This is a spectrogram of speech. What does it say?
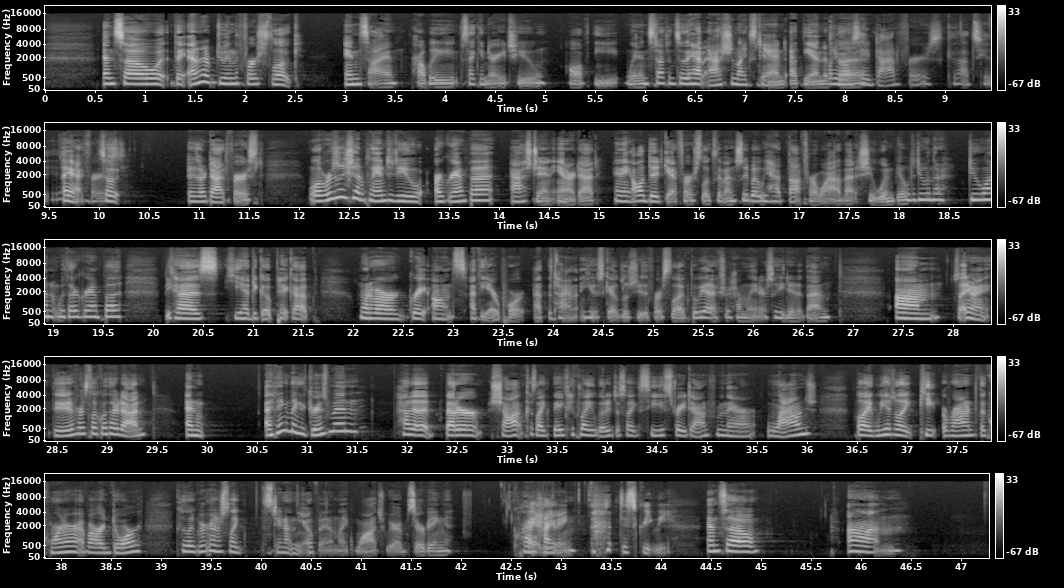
And so they ended up doing the first look inside, probably secondary to all of the win and stuff. And so they had Ashton, like, stand at the end of the. What of do you the... want to say, dad first? Because that's who. Oh yeah. First. So it was our dad first. Well, originally she had planned to do our grandpa, Ashton, and our dad, and they all did get first looks eventually. But we had thought for a while that she wouldn't be able to do one, do one with our grandpa because he had to go pick up one of our great aunts at the airport at the time that he was scheduled to do the first look. But we had extra time later, so he did it then. Um, so anyway, they did a first look with our dad, and I think the groomsmen had a better shot because like they could like literally just like see straight down from their lounge, but like we had to like peek around the corner of our door because like we were gonna just like stand out in the open and like watch. We were observing Quietly. hiding, discreetly. and so, um,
